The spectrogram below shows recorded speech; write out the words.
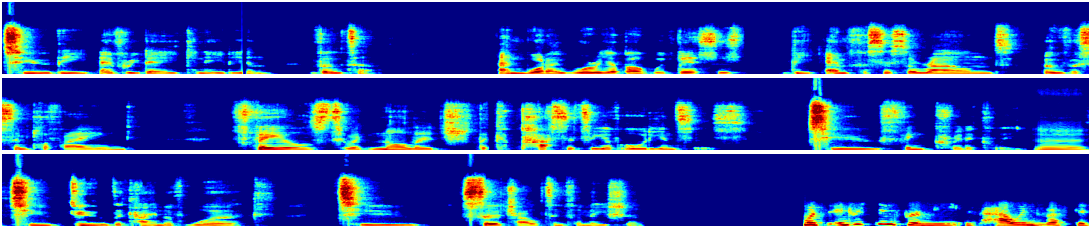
to the everyday Canadian voter. And what I worry about with this is the emphasis around oversimplifying fails to acknowledge the capacity of audiences to think critically, Mm. to do the kind of work, to search out information. What's interesting for me is how invested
